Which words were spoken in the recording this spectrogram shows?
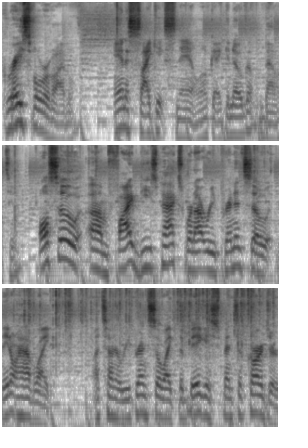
Graceful Revival, and a Psychic Snail. Okay, Ganoga, Battle Tune. Also, um, five D's packs were not reprinted, so they don't have like a ton of reprints. So like the big expensive cards are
